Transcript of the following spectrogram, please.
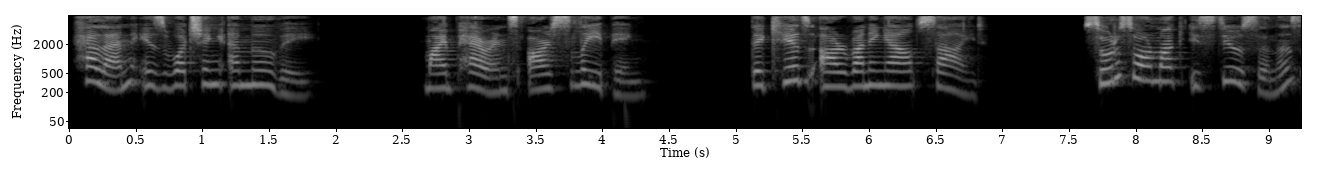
Helen is watching a movie. My parents are sleeping. The kids are running outside. Soru sormak istiyorsanız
